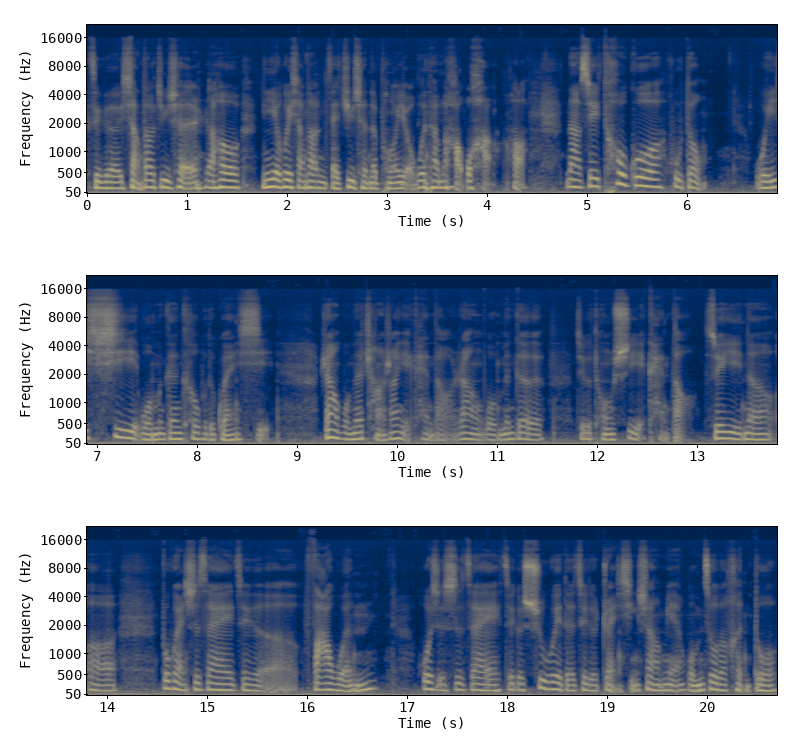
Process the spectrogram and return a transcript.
这个想到巨城，然后你也会想到你在巨城的朋友，问他们好不好？哈、那所以透过互动。维系我们跟客户的关系，让我们的厂商也看到，让我们的这个同事也看到。所以呢，呃，不管是在这个发文，或者是在这个数位的这个转型上面，我们做了很多。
